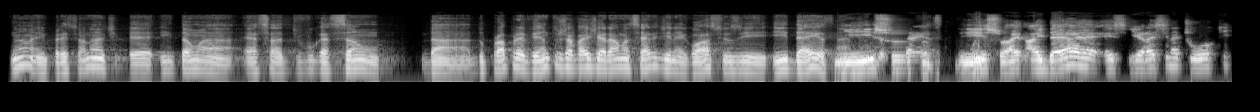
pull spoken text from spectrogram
Não, é impressionante. É, então, a, essa divulgação da, do próprio evento já vai gerar uma série de negócios e, e ideias, né? Isso, ideias. isso. A, a, ideia é esse, gerar esse network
